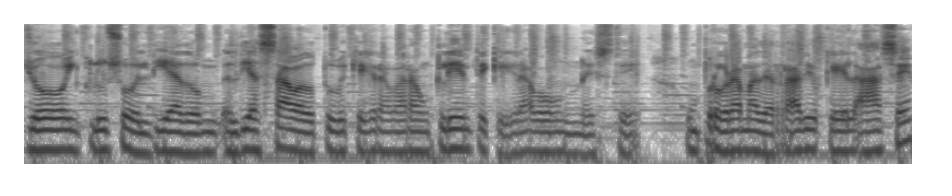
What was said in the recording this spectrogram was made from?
yo incluso el día, el día sábado tuve que grabar a un cliente que graba un, este, un programa de radio que él hace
